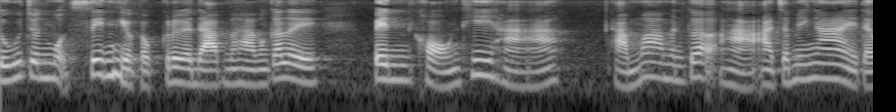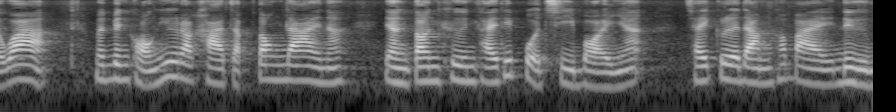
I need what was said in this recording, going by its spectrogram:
รู้จนหมดสิ้นเกี่ยวกับเกลือดำนะคะมันก็เลยเป็นของที่หา ถามว่ามันก็หาอาจจะไม่ง่าย แต่ว่ามันเป็นของที่ราคาจับต้องได้นะ อย่างตอนคืนใครที่ปวดฉี่บ่อยเงี้ยใช้เกลือดำเข้าไปดื่ม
